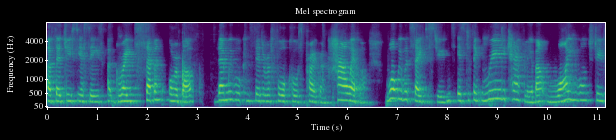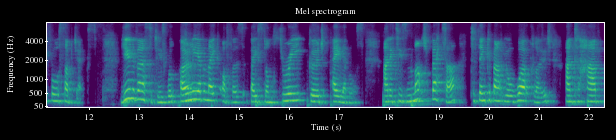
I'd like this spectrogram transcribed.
of their GCSEs at grade seven or above, then we will consider a four course programme. However, what we would say to students is to think really carefully about why you want to do four subjects. Universities will only ever make offers based on three good A levels. And it is much better to think about your workload and to have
